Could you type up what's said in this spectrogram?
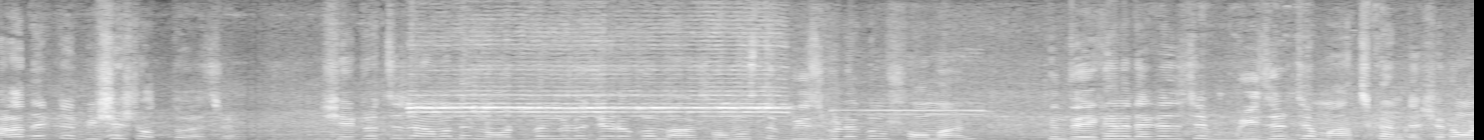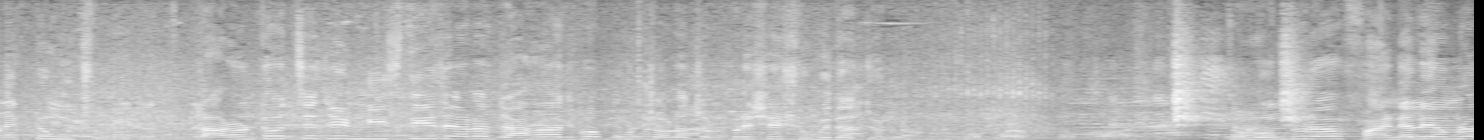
আলাদা একটা বিশেষত্ব আছে। সেটা হচ্ছে যে আমাদের নর্থ বেঙ্গলে যেরকম সমস্ত ব্রিজগুলো একদম সমান, কিন্তু এখানে দেখা যাচ্ছে ব্রিজের যে মাঝখানটা, সেটা অনেকটা উঁচু। কারণটা হচ্ছে যে নিচ দিয়ে যারা জাহাজ বা বোট চলাচল করে, সেই সুবিধার জন্য। তো বন্ধুরা ফাইনালি আমরা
